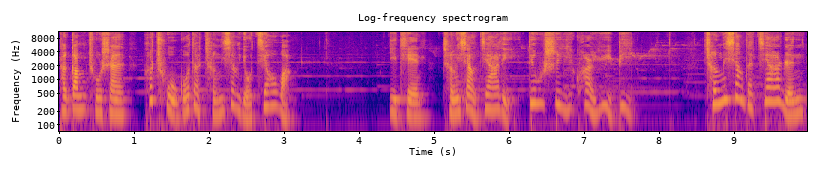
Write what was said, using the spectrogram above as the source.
他刚出山，和楚国的丞相有交往。一天，丞相家里丢失一块玉璧，丞相的家人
